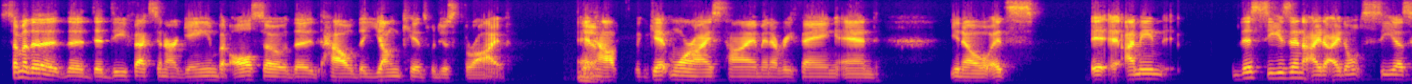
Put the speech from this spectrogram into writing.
some of the, the the defects in our game, but also the how the young kids would just thrive and yeah. how we get more ice time and everything. And you know, it's it, I mean, this season, I, I don't see us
